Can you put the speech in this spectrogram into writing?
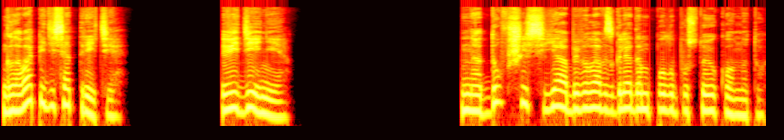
Глава 53. Видение. Надувшись, я обвела взглядом полупустую комнату.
